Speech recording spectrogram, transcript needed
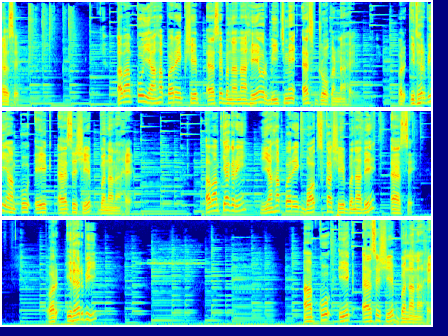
ऐसे। अब आपको यहाँ पर एक शेप ऐसे बनाना है और बीच में एस ड्रॉ करना है। और इधर भी आपको एक ऐसे शेप बनाना है। अब आप क्या करें? यहाँ पर एक बॉक्स का शेप बना दे, ऐसे। और इधर भी आपको एक ऐसे शेप बनाना है।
